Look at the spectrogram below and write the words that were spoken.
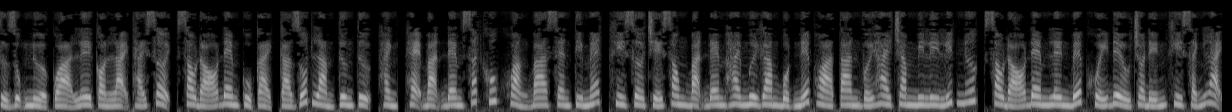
sử dụng nửa quả lê còn lại thái sợi, sau đó đem củ cải, cà rốt làm tương tự, hành, hẹ bạn đem sắt khúc khoảng 3cm, khi sơ chế xong bạn đem 20g bột nếp hòa tan với 200ml nước, sau đó đem lên bếp khuấy đều cho đến khi sánh lại,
